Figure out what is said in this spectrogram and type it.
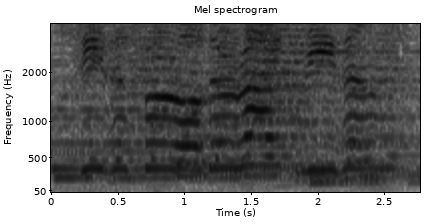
Seasons for all the right reasons.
